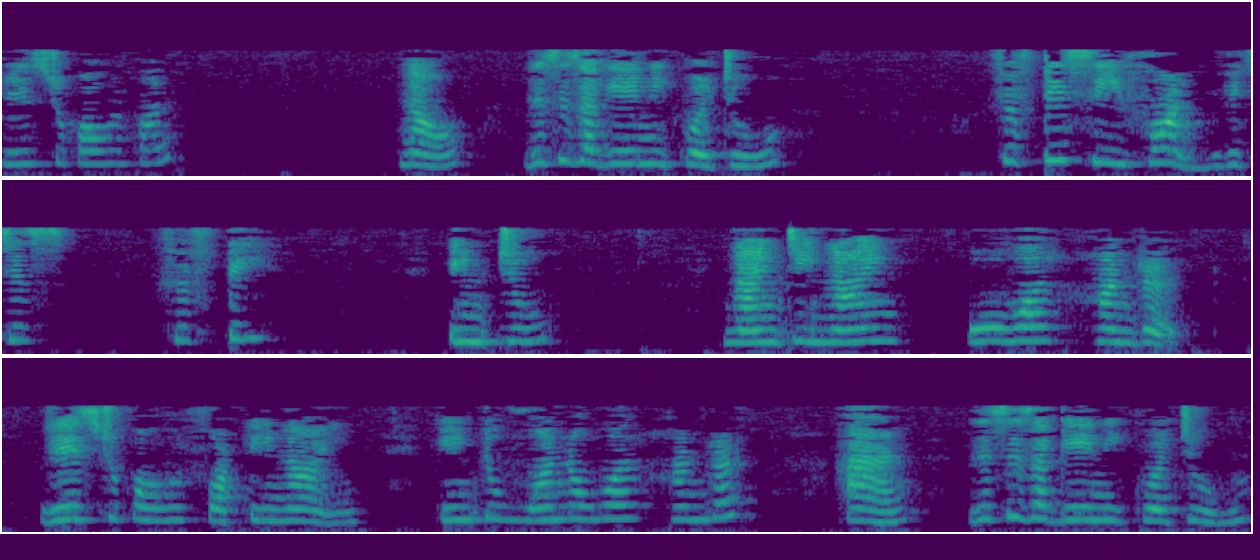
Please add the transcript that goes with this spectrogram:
raised to power 1. Now this is again equal to 50C1 which is 50 into 99 over 100 raised to power 49 into 1 over 100 and this is again equal to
